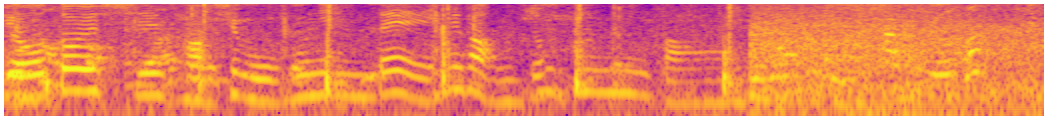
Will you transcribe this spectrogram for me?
여덟 시 45분인데 해가 안 졌습니다. 한 6시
